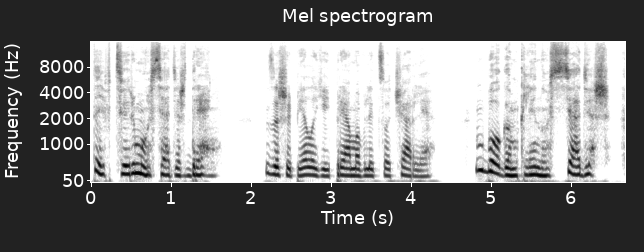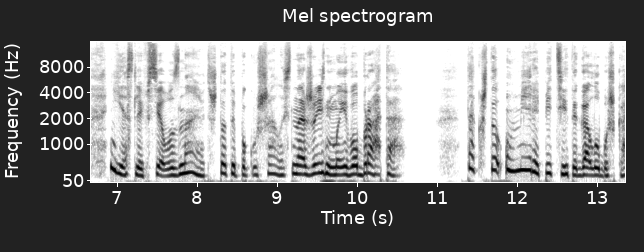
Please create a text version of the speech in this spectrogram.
«Ты в тюрьму сядешь, дрянь!» — зашипела ей прямо в лицо Чарли. «Богом клянусь, сядешь, если все узнают, что ты покушалась на жизнь моего брата. Так что умерь аппетиты, голубушка.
